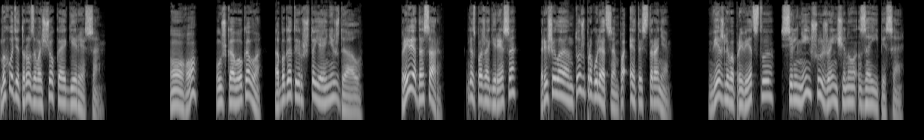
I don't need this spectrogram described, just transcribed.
выходит розово-щекая Гереса. Ого, уж кого-кого, а богатырь, что я и не ждал. «Привет, Досар!» Госпожа Гереса решила тоже прогуляться по этой стороне. Вежливо приветствую сильнейшую женщину Заиписа.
